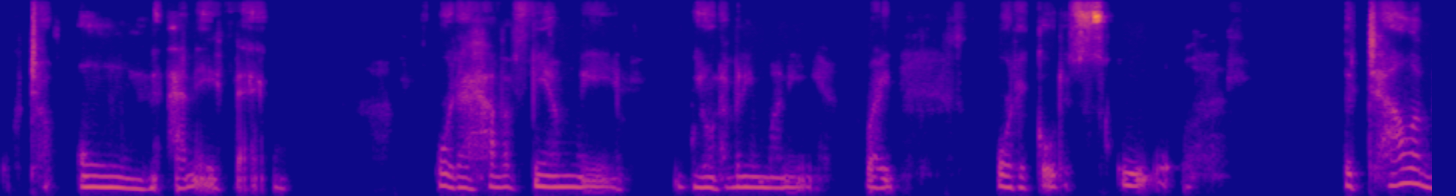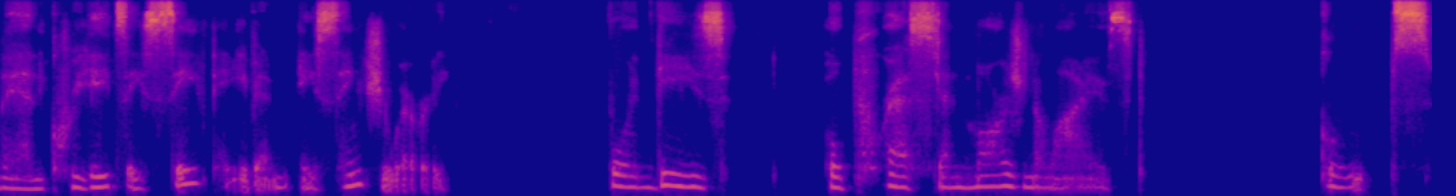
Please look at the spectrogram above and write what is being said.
Or to own anything or to have a family. We don't have any money, right? Or to go to school the Taliban creates a safe haven, a sanctuary for these oppressed and marginalized groups.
